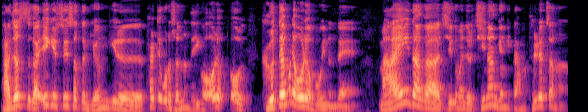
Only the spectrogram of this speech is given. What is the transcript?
다저스가 이길 수 있었던 경기를 8대 9로 졌는데 이거 어렵 어 그것 때문에 어려워 보이는데 마에다가 지금 현재 지난 경기 때 한번 틀렸잖아.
